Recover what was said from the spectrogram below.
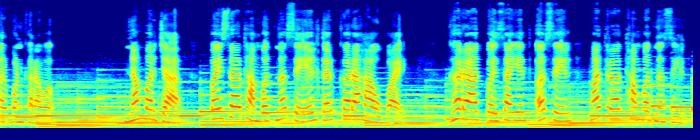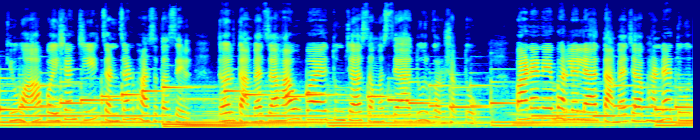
अर्पण करावं. नंबर चार. पैसा थांबत नसेल तर करा हा उपाय. घरात पैसा येत असेल मात्र थांबत नसेल किंवा पैशांची चणचण भासत असेल तर तांब्याचा हा उपाय तुमच्या समस्या दूर करू शकतो. पाण्याने भरलेल्या तांब्याच्या भांड्यातून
